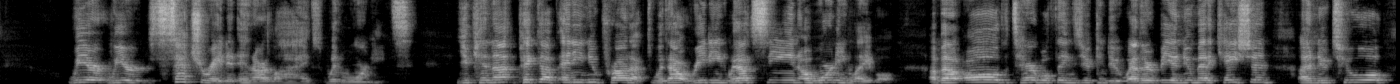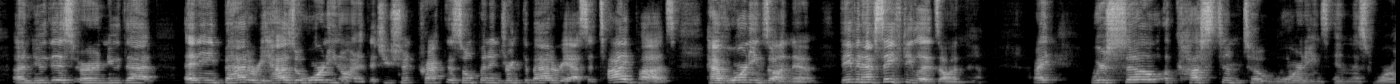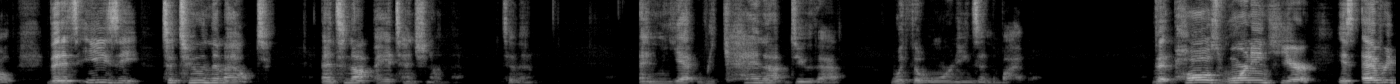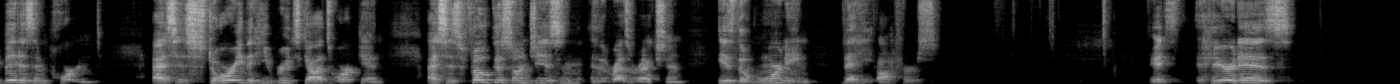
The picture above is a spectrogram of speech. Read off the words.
we are, we are saturated in our lives with warnings. You cannot pick up any new product without reading, without seeing a warning label about all the terrible things you can do, whether it be a new medication, a new tool, a new this or a new that. Any battery has a warning on it that you shouldn't crack this open and drink the battery acid. Tide Pods have warnings on them. They even have safety lids on them, right? We're so accustomed to warnings in this world that it's easy to tune them out and to not pay attention on them to them. And yet we cannot do that with the warnings in the Bible. That Paul's warning here is every bit as important as his story that he roots God's work in, as his focus on Jesus and the resurrection, is the warning that he offers. It's here it is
